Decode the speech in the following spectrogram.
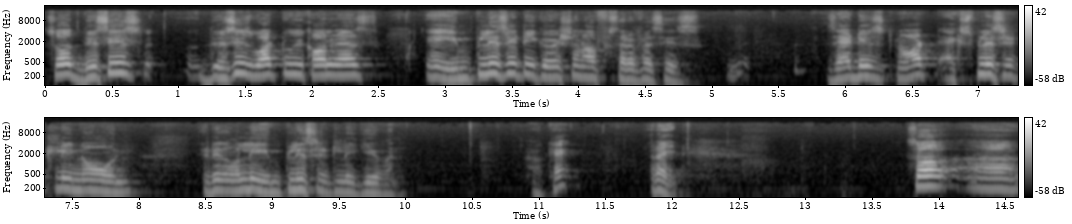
So, this is this is what we call as a implicit equation of surfaces. Z is not explicitly known, it is only implicitly given. Okay? Right. So, uh,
